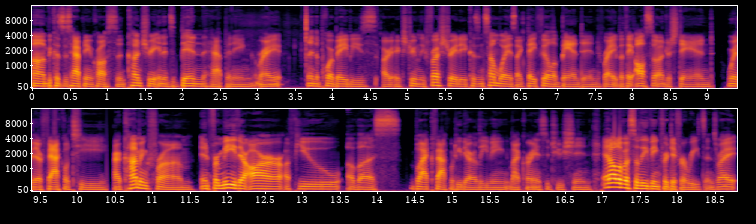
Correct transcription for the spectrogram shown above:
um, because it's happening across the country and it's been happening, mm-hmm. right? and the poor babies are extremely frustrated because in some ways like they feel abandoned right but they also understand where their faculty are coming from. And for me there are a few of us black faculty that are leaving my current institution and all of us are leaving for different reasons right?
